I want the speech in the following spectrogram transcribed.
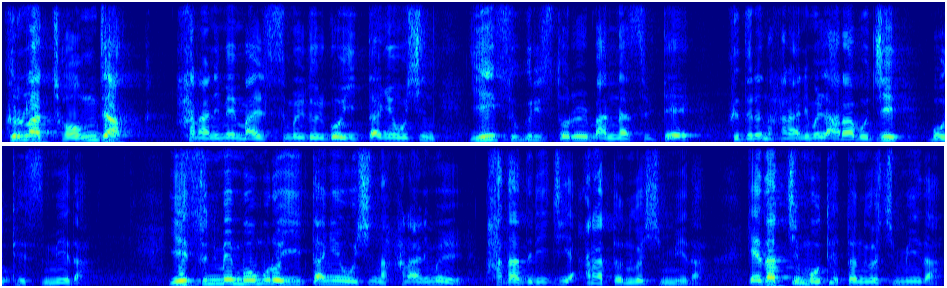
그러나 정작 하나님의 말씀을 들고 이 땅에 오신 예수 그리스도를 만났을 때 그들은 하나님을 알아보지 못했습니다. 예수님의 몸으로 이 땅에 오신 하나님을 받아들이지 않았던 것입니다. 깨닫지 못했던 것입니다.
